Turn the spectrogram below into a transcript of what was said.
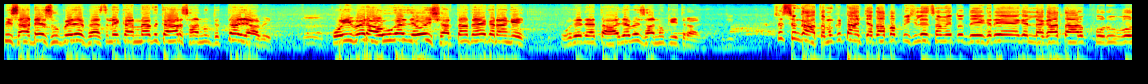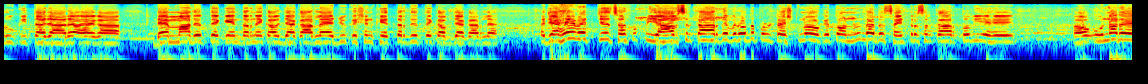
ਵੀ ਸਾਡੇ ਸੂਬੇ ਦੇ ਫੈਸਲੇ ਕਰਨ ਦਾ ਅਧਿਕਾਰ ਸਾਨੂੰ ਦਿੱਤਾ ਜਾਵੇ। ਕੋਈ ਫਿਰ ਆਊਗਾ ਜੇ ਉਹ ਸ਼ਰਤਾਂ ਤੈਅ ਕਰਾਂਗੇ, ਉਹਦੇ ਤਹਿਤ ਆ ਜਾਵੇ, ਸਾਨੂੰ ਕੀ ਇਤਰਾਜ਼? ਹੈ? ਸੰਘਾਤਮਕ ਢਾਂਚਾ ਤਾਂ ਆਪਾਂ ਪਿਛਲੇ ਸਮੇਂ ਤੋਂ ਦੇਖ ਰਹੇ ਹਾਂ ਕਿ ਲਗਾਤਾਰ ਖੋਰੂ ਬੋਰੂ ਕੀਤਾ ਜਾ ਰਿਹਾ ਹੈਗਾ। ਡੈਮਾਂ ਦੇ ਉੱਤੇ ਕੇਂਦਰ ਨੇ ਕਬਜ਼ਾ ਕਰ ਲਿਆ, ਐਜੂਕੇਸ਼ਨ ਖੇਤਰ ਦੇ ਉੱਤੇ ਕਬਜ਼ਾ ਕਰ ਲਿਆ। ਅਜਿਹੇ ਵਿੱਚ ਸਿਰਫ ਪੰਜਾਬ ਸਰਕਾਰ ਦੇ ਵਿਰੁੱਧ ਪ੍ਰੋਟੈਸਟ ਨਾ ਹੋ ਕੇ ਤੁਹਾਨੂੰ ਲੱਗਦਾ ਸੈਂਟਰ ਸਰਕਾਰ ਤੋਂ ਵੀ ਇਹ ਅ, ਉਹਨਾਂ ਦੇ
